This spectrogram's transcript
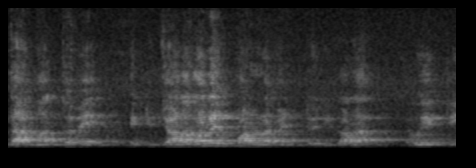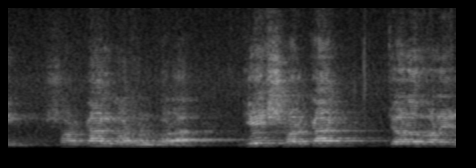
তার মাধ্যমে একটি জনগণের পার্লামেন্ট তৈরি করা এবং একটি সরকার গঠন করা। যে সরকার জনগণের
